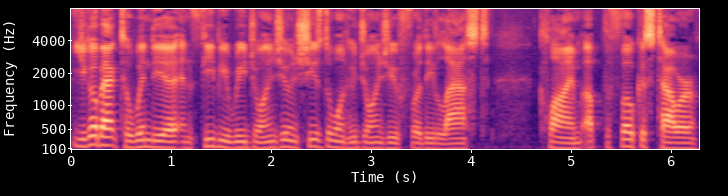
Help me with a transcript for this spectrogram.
You go back to Windia, and Phoebe rejoins you, and she's the one who joins you for the last climb up the focus tower,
